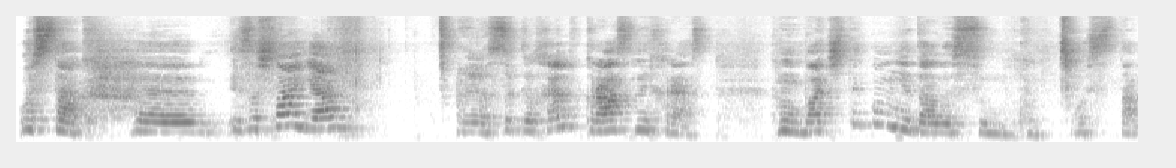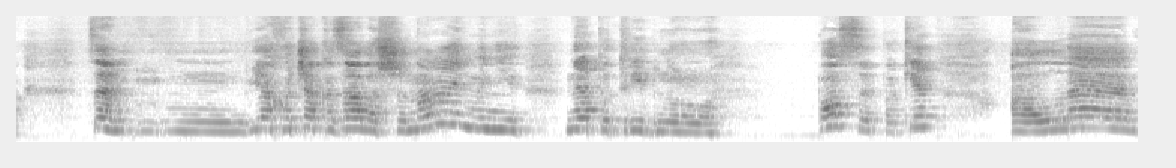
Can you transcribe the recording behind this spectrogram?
Ось так. Е, І зайшла я е, секонд-хенд Красний Хрест. Тому бачите, яку мені дали сумку? Ось так. Це я хоча казала, що най мені не потрібно паси, пакет, але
